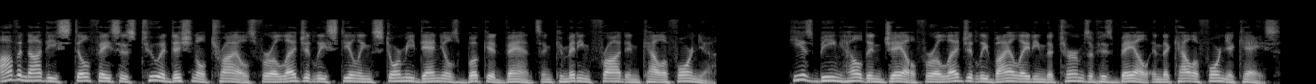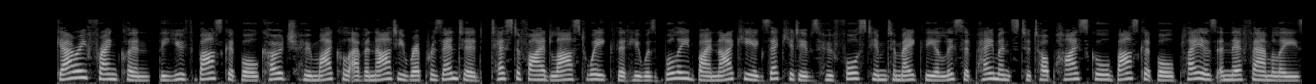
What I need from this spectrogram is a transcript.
Avenatti still faces two additional trials for allegedly stealing Stormy Daniels' book Advance and committing fraud in California. He is being held in jail for allegedly violating the terms of his bail in the California case. Gary Franklin, the youth basketball coach who Michael Avenatti represented, testified last week that he was bullied by Nike executives who forced him to make the illicit payments to top high school basketball players and their families.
